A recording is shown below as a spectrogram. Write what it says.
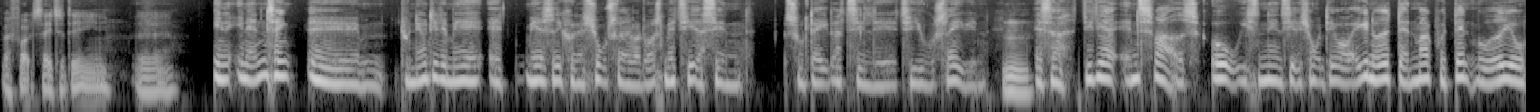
hvad folk sagde til det egentlig. Øh, En, en anden ting, øh, du nævnte det der med, at med at sidde i koordinationsvalget, var du også med til at sende soldater til, øh, til Jugoslavien. mm. Altså, det der ansvarets å i sådan en situation, det var jo ikke noget, Danmark på den måde jo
